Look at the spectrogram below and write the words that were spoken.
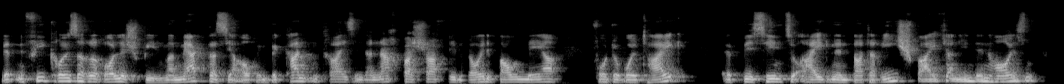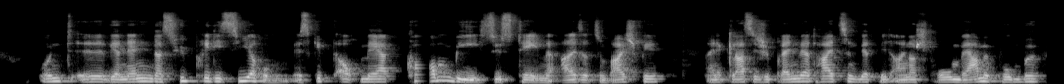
wird eine viel größere Rolle spielen. Man merkt das ja auch im Bekanntenkreis, in der Nachbarschaft. Die Leute bauen mehr Photovoltaik äh, bis hin zu eigenen Batteriespeichern in den Häusern und äh, wir nennen das Hybridisierung. Es gibt auch mehr Kombisysteme, also zum Beispiel eine klassische Brennwertheizung wird mit einer Strom-Wärmepumpe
